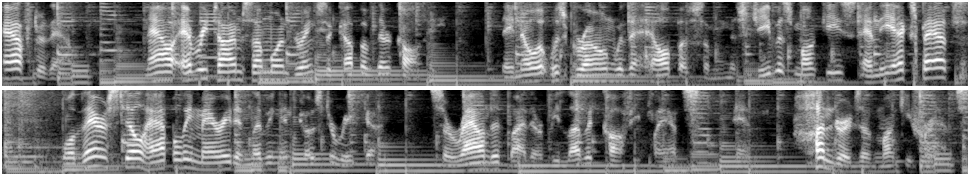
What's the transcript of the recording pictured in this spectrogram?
after them. Now, every time someone drinks a cup of their coffee, they know it was grown with the help of some mischievous monkeys and the expats. Well, they're still happily married and living in Costa Rica, surrounded by their beloved coffee plants and hundreds of monkey friends.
